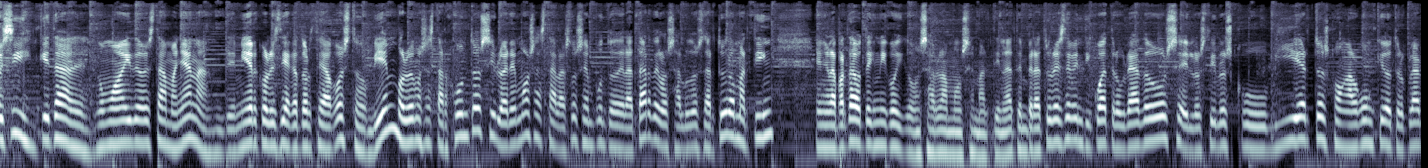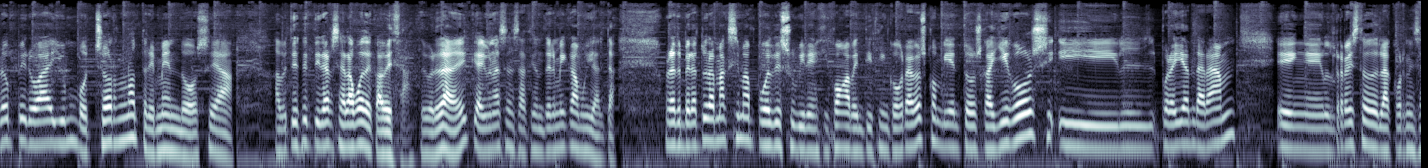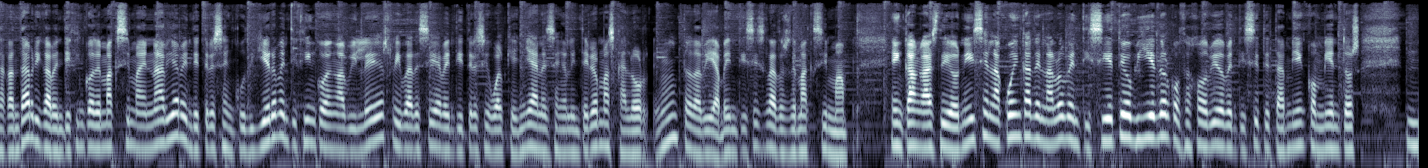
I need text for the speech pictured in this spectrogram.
Pues sí, ¿qué tal? ¿Cómo ha ido esta mañana de miércoles día 14 de agosto? Bien, volvemos a estar juntos y lo haremos hasta las 2 en punto de la tarde. Los saludos de Arturo Martín en el apartado técnico y con hablamos en Martín. La temperatura es de 24 grados, eh, los cielos cubiertos con algún que otro claro, pero hay un bochorno tremendo, o sea, apetece tirarse al agua de cabeza, de verdad, ¿eh? que hay una sensación térmica muy alta. La temperatura máxima puede subir en Gijón a 25 grados con vientos gallegos y por ahí andarán en el resto de la cornisa cantábrica, 25 de máxima en Navia, 23 en Cudillero, 25 en Avilés, Ribadesella 23 igual que en Llanes, en el interior más calor ¿eh? todavía, 26 grados de máxima en Cangas de Onís, en la cuenca del Nalo 27, Oviedo, el Concejo de Oviedo 27 también con vientos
